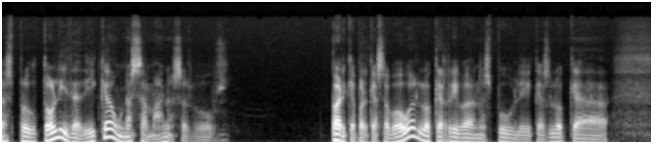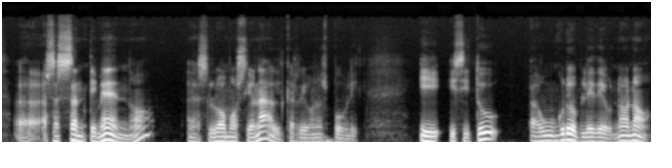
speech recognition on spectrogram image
el productor li dedica una setmana a les veus. Per què? Perquè la veu és el que arriba en el públic, és el que... Eh, és el sentiment, no? És lo emocional que arriba en el públic. I, I si tu a un grup li dius, no, no,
